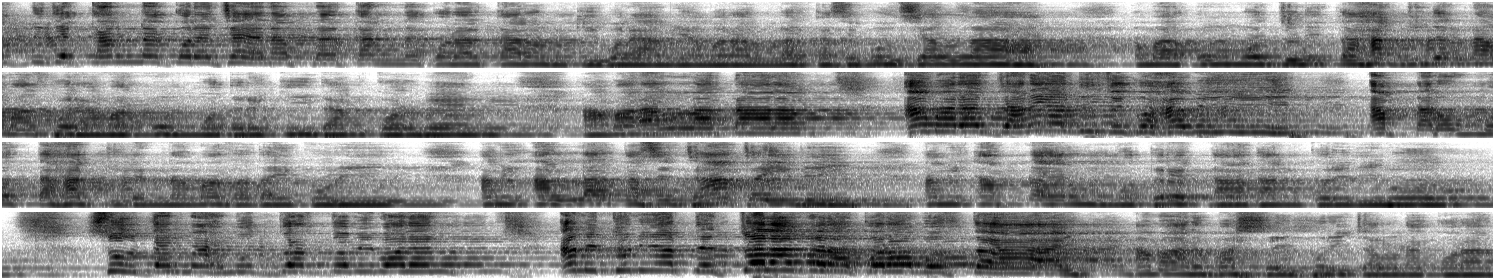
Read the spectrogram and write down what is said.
আপনি যে কান্না করেছেন, আপনার কান্না করার কারণ কি? বলে, আমি আমার আল্লাহর কাছে বলছি, আল্লাহ, আমার উম্মত যদি তাহাজ্জুদের নামাজ পড়ে, আমার উম্মতের কি দান করবেন? আমার আল্লাহ তাআলা আমার জানিয়ে দিতে গো হাবিব আপনার উম্মত তাহাজ্জুদের নামাজ আদায় করি। আমি আল্লাহর কাছে যা চাইবে, আমি আপনার উম্মতের তা দান করে দিব। সুলতান মাহমুদ গদ্দবি বলেন, আমি দুনিয়াতে চলাফেরা করা অবস্থায় আমার বাসায় পরিচালনা করার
